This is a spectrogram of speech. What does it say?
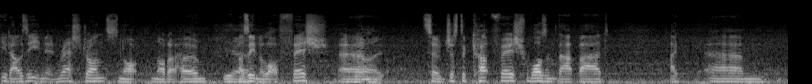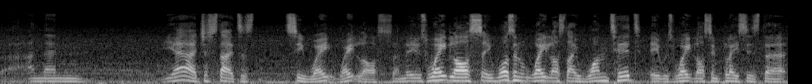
you know i was eating it in restaurants not not at home Yeah. i was eating a lot of fish um, Right. so just to cut fish wasn't that bad I, um, and then yeah i just started to see weight weight loss and it was weight loss it wasn't weight loss that i wanted it was weight loss in places that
